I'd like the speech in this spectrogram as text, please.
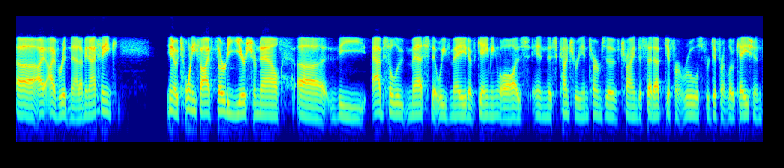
I've written that. I mean, I think you know, 25, 30 years from now, uh, the absolute mess that we've made of gaming laws in this country in terms of trying to set up different rules for different locations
